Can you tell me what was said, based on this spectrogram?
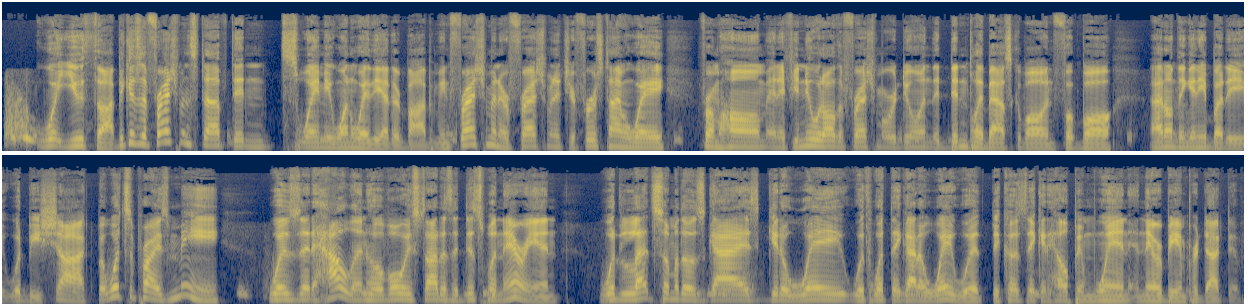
what you thought because the freshman stuff didn't sway me one way or the other, Bob. I mean, freshmen are freshmen. It's your first time away from home, and if you knew what all the freshmen were doing that didn't play basketball and football, I don't think anybody would be shocked. But what surprised me was that Howland, who I've always thought as a disciplinarian, would let some of those guys get away with what they got away with because they could help him win and they were being productive.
